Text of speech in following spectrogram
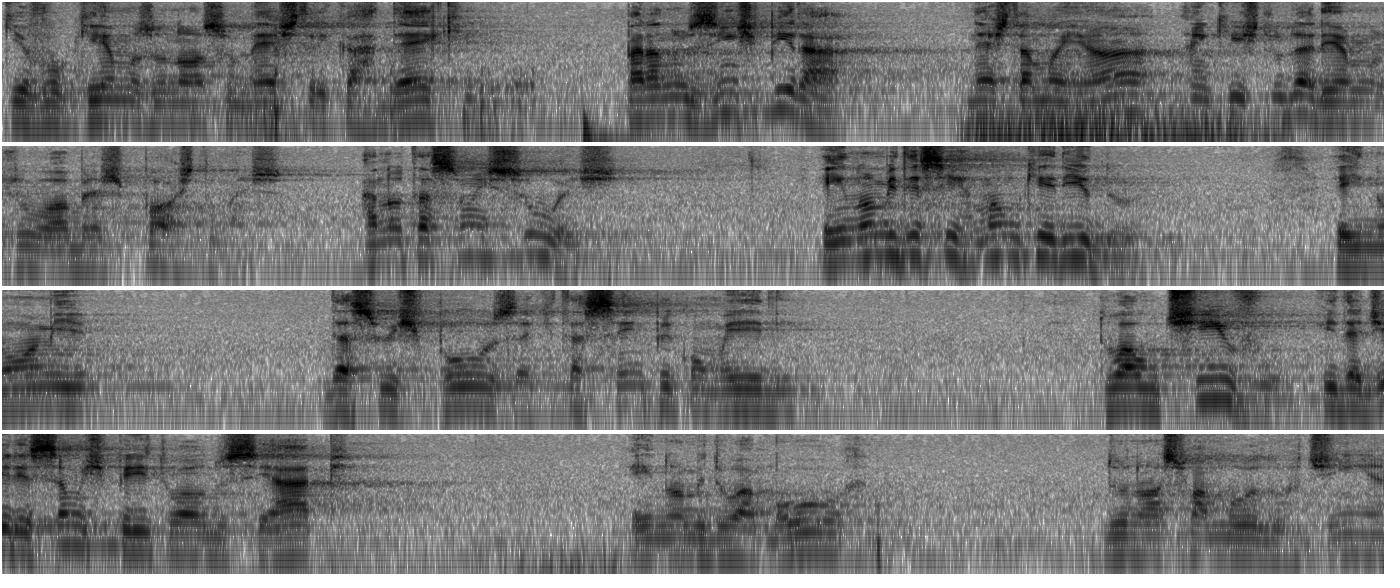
que evoquemos o nosso Mestre Kardec para nos inspirar nesta manhã que estudaremos o Obras Póstumas. Anotações suas. Em nome desse irmão querido, em nome da sua esposa que está sempre com ele, do altivo e da direção espiritual do SEAP, em nome do amor, do nosso amor, Lourdinha,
